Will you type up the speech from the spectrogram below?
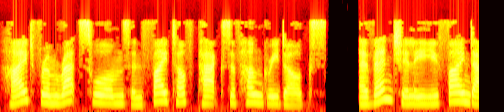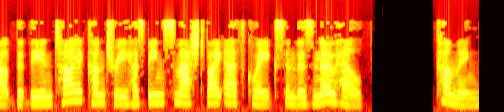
hide from rat swarms and fight off packs of hungry dogs. Eventually you find out that the entire country has been smashed by earthquakes and there's no help coming.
